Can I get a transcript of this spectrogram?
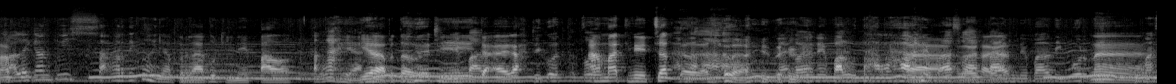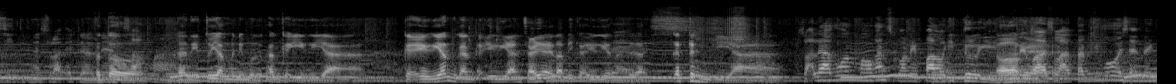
Soalnya kan kuis sak ngerti ku hanya berlaku di Nepal tengah ya. ya betul Di di Nepal. daerah di kota Ahmadinejad kalau nggak salah gitu. Nah, kayak Nepal Utara, Nah, Nepal Selatan, kan. Nepal Timur Nah. masih dengan surat edaran betul yang sama. dan itu yang menimbulkan keirian keirian bukan keirian jaya tapi keirian Yes. adalah kedengkian Soalnya aku kan mau kan sekolah Nepal Kidul iki. Oh, Oke. Nepal Selatan iki mau wis neng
